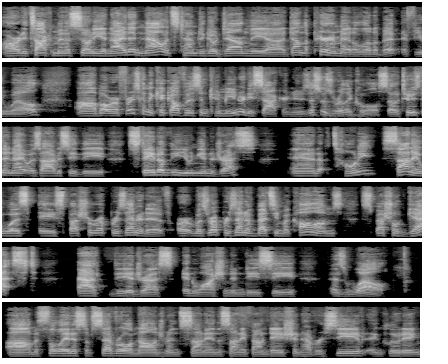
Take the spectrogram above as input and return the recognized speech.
Already talked Minnesota United. Now it's time to go down the uh, down the pyramid a little bit, if you will. Uh, but we're first going to kick off with some community soccer news. This was really cool. So Tuesday night was obviously the State of the Union address, and Tony Sanneh was a special representative, or was Representative Betty McCollum's special guest at the address in Washington D.C as well. Um, it's the latest of several acknowledgments Sanneh and the Sanneh Foundation have received, including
